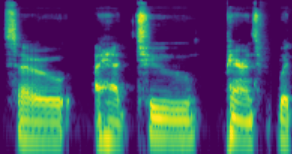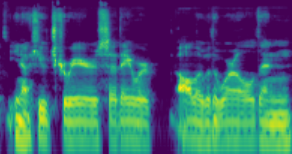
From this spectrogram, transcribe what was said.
So I had two parents with you know huge careers, so they were all over the world, and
